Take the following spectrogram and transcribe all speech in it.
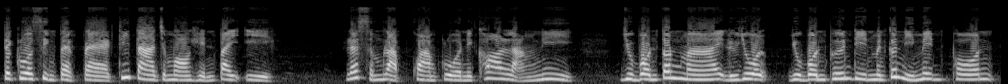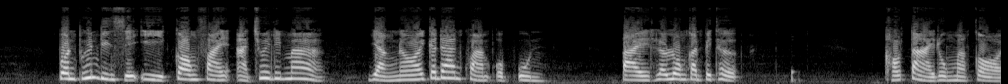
แต่กลัวสิ่งแปลกๆ ที่ตาจะมองเห็นไปอีก และสำหรับความกลัวในข้อหลังนี่ อยู่บนต้นไม้หรืออยู่อยู่บนพื้นดินมันก็หนีไม่พ้น บนพื้นดินเสียอีกกองไฟอาจช่วยได้มาก อย่างน้อยก็ด้านความอบอุ่น ไปแล้วลงกันไปเถอะ เขาตายลงมาก่อน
